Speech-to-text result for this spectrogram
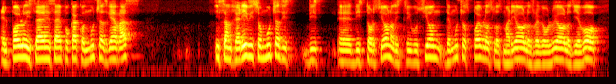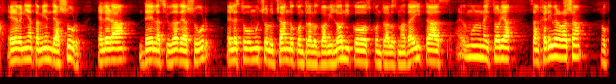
el pueblo de Israel en esa época con muchas guerras y Sanjerib hizo mucha eh, distorsión o distribución de muchos pueblos, los marió, los revolvió, los llevó. Él venía también de Ashur, él era de la ciudad de Ashur, él estuvo mucho luchando contra los babilónicos, contra los madaitas, una historia, Sanjerib el Rasha, ¿ok?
